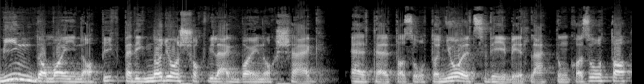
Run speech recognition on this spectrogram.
mind a mai napig, pedig nagyon sok világbajnokság eltelt azóta, 8 VB-t láttunk azóta,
